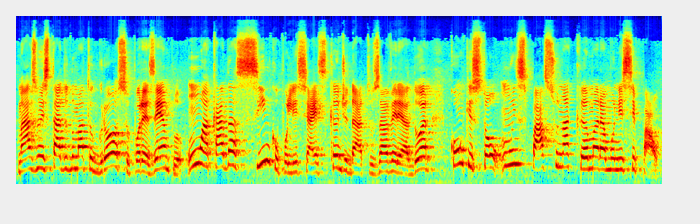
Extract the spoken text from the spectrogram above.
mas no estado do Mato Grosso, por exemplo, um a cada cinco policiais candidatos a vereador conquistou um espaço na Câmara Municipal.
